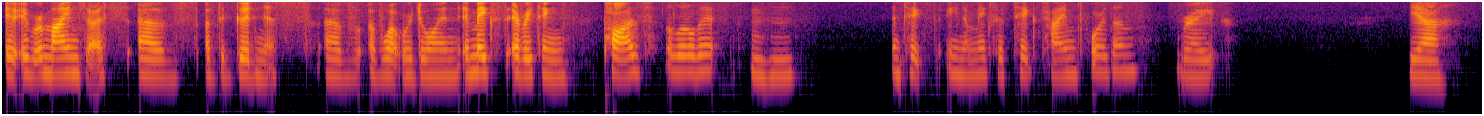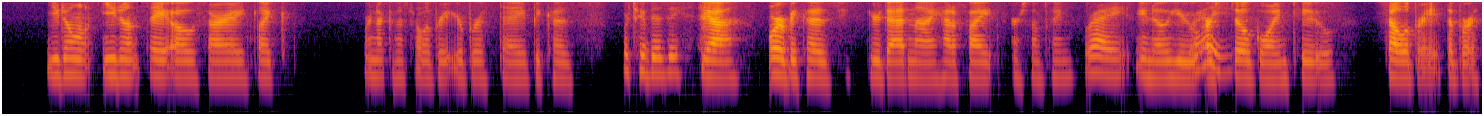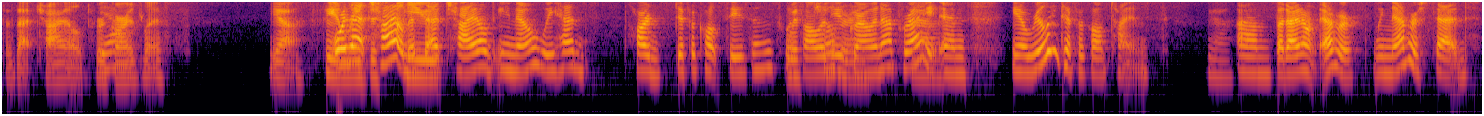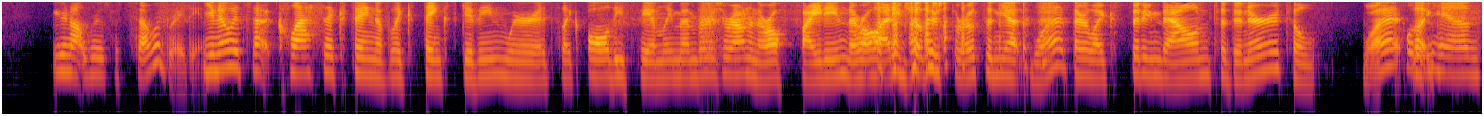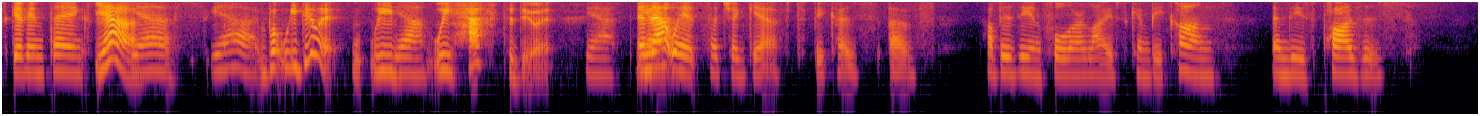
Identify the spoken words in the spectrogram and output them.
it, it reminds us of of the goodness of of what we're doing. It makes everything pause a little bit Mm-hmm. and take you know makes us take time for them. Right. Yeah. You don't you don't say, "Oh, sorry, like we're not going to celebrate your birthday because We're too busy, yeah, or because your dad and I had a fight or something." right? You know, you are still going to celebrate the birth of that child Yeah. regardless. Yeah. or that child. If that child, you know, we had hard, difficult seasons with, With all of you growing up, right? Yeah. And you know, really difficult times. Yeah. Um, but I don't ever. We never said you're not worth celebrating. You know, it's that classic thing of like Thanksgiving where it's like all these family members around and they're all fighting. They're all at each other's throats, and yet what? They're like sitting down to dinner till what? Holding like, hands, giving thanks. Yeah. Yes. Yeah. but we do it. We Yeah. we have to do it. Yeah. And Yeah. that way it's such a gift because of how busy and full our lives can become and these pauses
